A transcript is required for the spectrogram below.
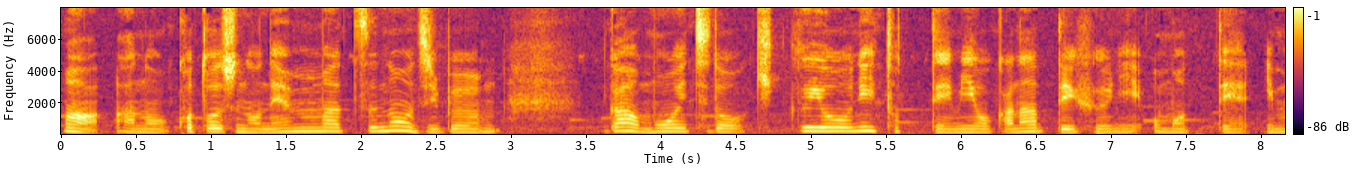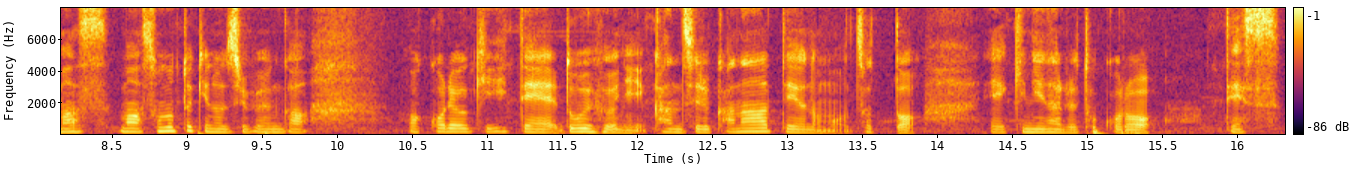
まああの今年の年末の自分がもう一度聞くように撮ってみようかなっていうふうに思っています。まあその時の自分がこれを聞いてどういうふうに感じるかなっていうのもちょっと、えー、気になるところです。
